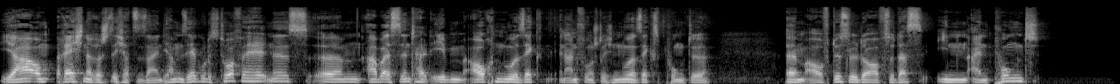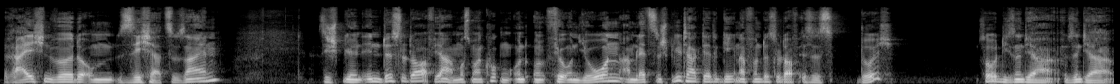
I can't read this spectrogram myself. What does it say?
Ja, um rechnerisch sicher zu sein. Die haben ein sehr gutes Torverhältnis, ähm, aber es sind halt eben auch nur sechs, in Anführungsstrichen nur sechs Punkte ähm, auf Düsseldorf, sodass ihnen ein Punkt reichen würde, um sicher zu sein. Sie spielen in Düsseldorf, ja, muss man gucken. Und, und für Union am letzten Spieltag der Gegner von Düsseldorf ist es durch. So, die sind ja, sind ja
